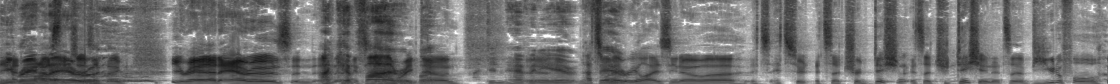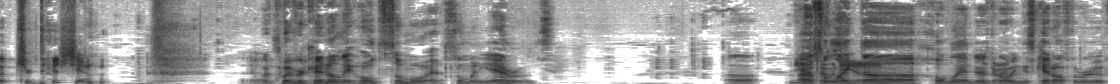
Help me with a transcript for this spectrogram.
they he had ran out of hostages, I arrows. think. He ran out of arrows, and, and I kept guess he had a firing, but breakdown. I didn't have any Yeah. air. That's when I realized, you know, uh, it's it's a, it's a tradition. It's a tradition. It's a beautiful tradition. A quiver can only hold so more, so many arrows. Uh, You I also have any, liked uh, uh, Homelander throwing his kid off the roof.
